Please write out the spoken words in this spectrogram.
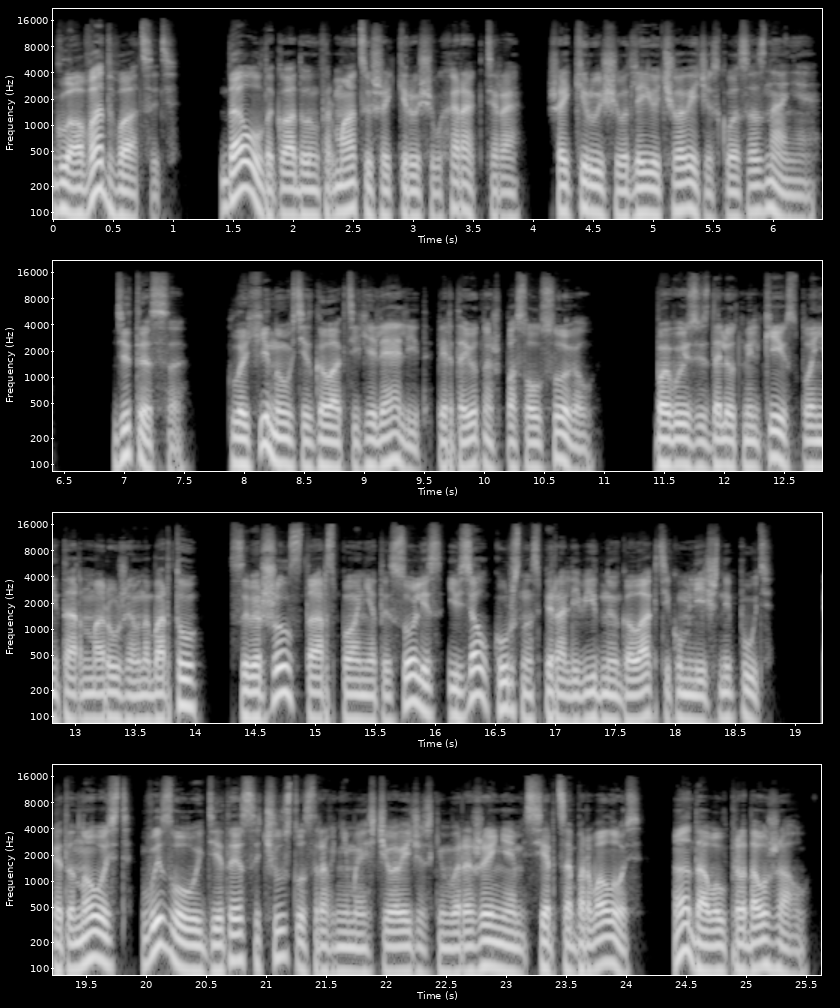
Глава 20. Даул докладывал информацию шокирующего характера, шокирующего для ее человеческого сознания. Дитесса. Плохие новости из галактики Леолит передает наш посол Совел. Боевой звездолет Мелькеев с планетарным оружием на борту совершил старт с планеты Солис и взял курс на спиралевидную галактику Млечный Путь. Эта новость вызвала у Диетессы чувство, сравнимое с человеческим выражением «сердце оборвалось», а Давол продолжал.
